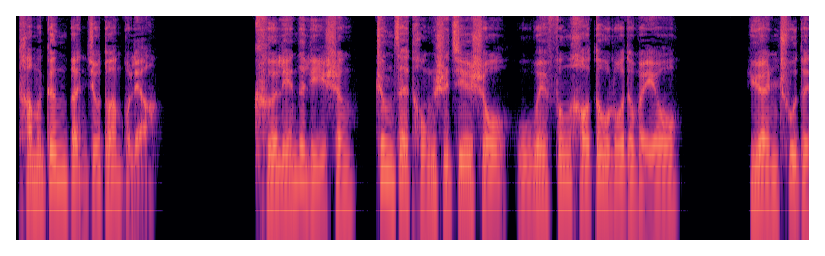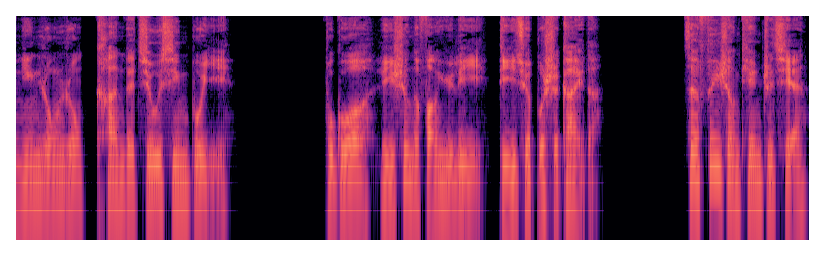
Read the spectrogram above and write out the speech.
他们根本就断不了。可怜的李胜正在同时接受五位封号斗罗的围殴，远处的宁荣荣看得揪心不已。不过李胜的防御力的确不是盖的，在飞上天之前，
